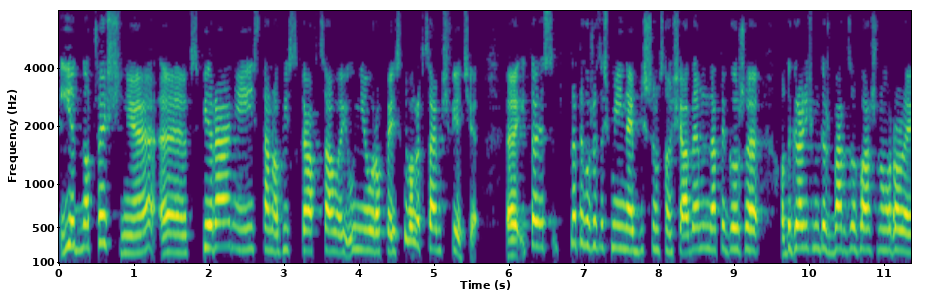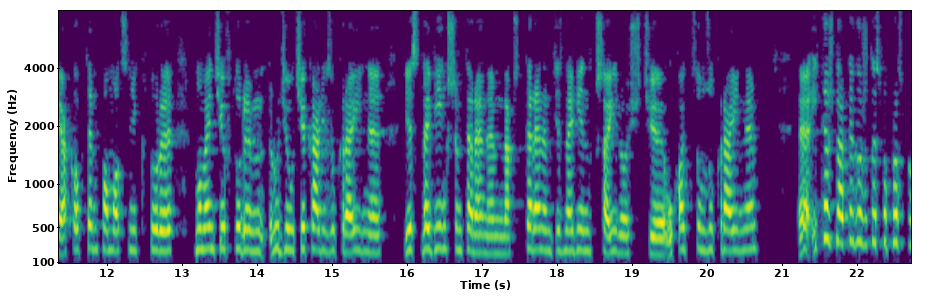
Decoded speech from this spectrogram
i jednocześnie e, wspieranie jej stanowiska w całej Unii Europejskiej, w ogóle w całym świecie. E, I to jest dlatego, że jesteśmy jej najbliższym sąsiadem, dlatego, że odegraliśmy też bardzo ważną rolę jako ten pomocnik, który w momencie, w którym ludzie uciekali z Ukrainy, jest największym terenem, znaczy terenem, gdzie jest największa ilość e, uchodźców z Ukrainy. I też dlatego, że to jest po prostu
